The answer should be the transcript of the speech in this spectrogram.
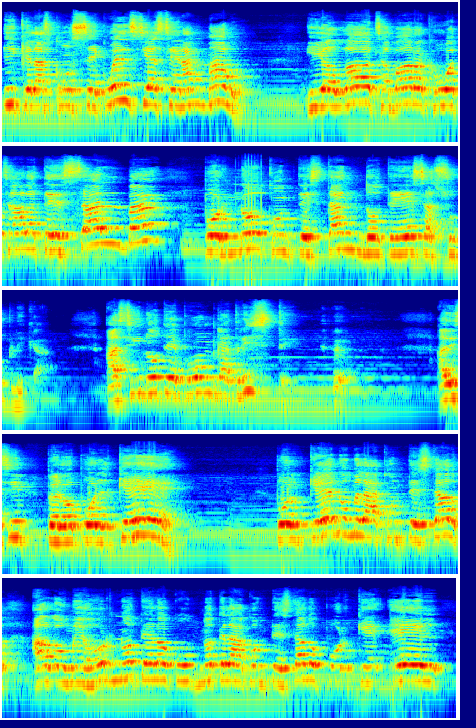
Y que las consecuencias serán malas. Y Allah wa ta'ala te salva por no contestándote esa súplica. Así no te ponga triste. A decir, pero ¿por qué? ¿Por qué no me la ha contestado? A lo mejor no te, no te la ha contestado porque Él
